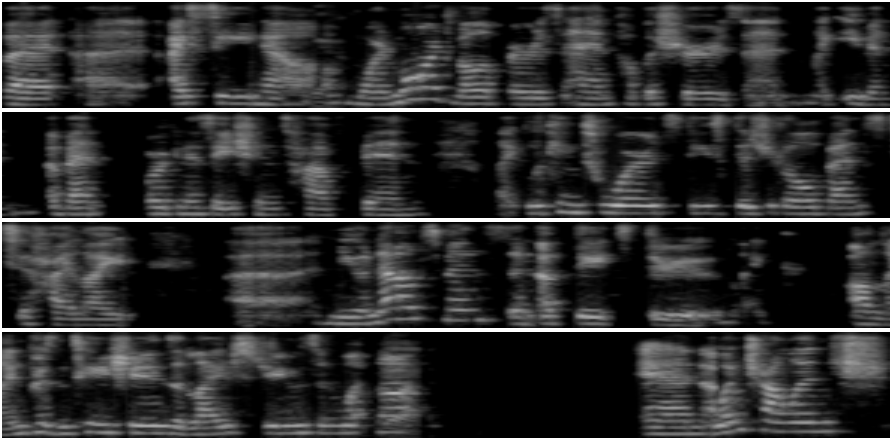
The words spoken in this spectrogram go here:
but uh, I see now yeah. more and more developers and publishers and like even event organizations have been like looking towards these digital events to highlight uh, new announcements and updates through like online presentations and live streams and whatnot. Yeah. And one challenge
